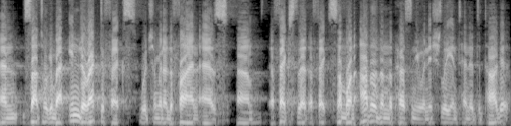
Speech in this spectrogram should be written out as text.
and start talking about indirect effects, which I'm going to define as um, effects that affect someone other than the person you initially intended to target,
